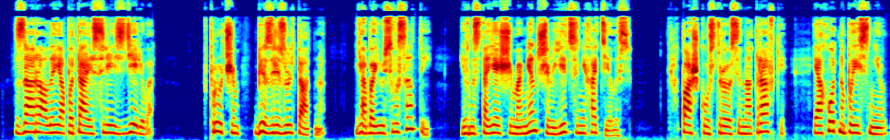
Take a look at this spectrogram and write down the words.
— заорала я, пытаясь слезть с дерева. Впрочем, безрезультатно. Я боюсь высоты, и в настоящий момент шевелиться не хотелось. Пашка устроился на травке и охотно пояснил.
